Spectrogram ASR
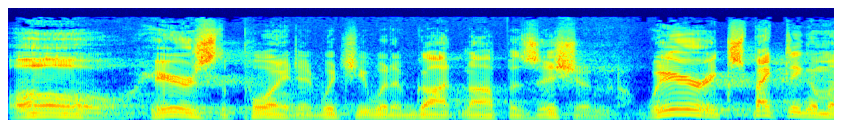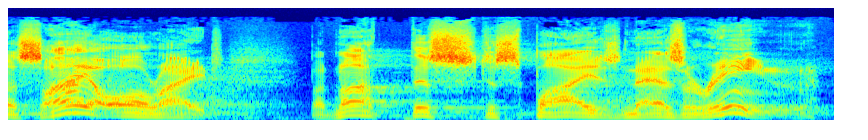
Oh, here's the point at which he would have gotten opposition. We're expecting a Messiah, all right, but not this despised Nazarene.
